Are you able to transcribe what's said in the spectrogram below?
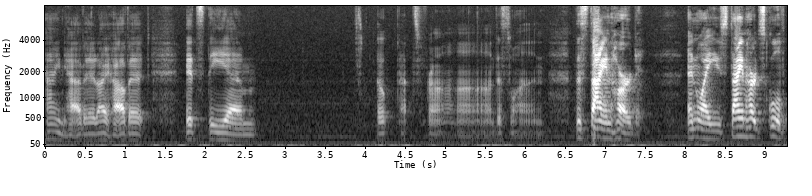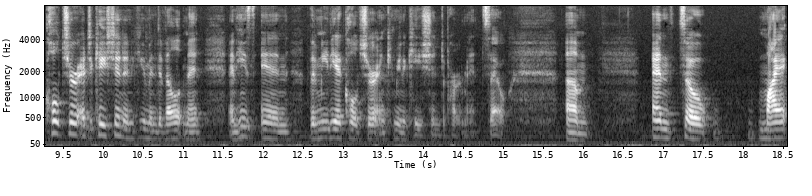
I have it. I have it. It's the um, oh, that's from uh, this one. The Steinhardt NYU Steinhardt School of Culture, Education, and Human Development, and he's in the Media, Culture, and Communication Department. So, um, and so my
